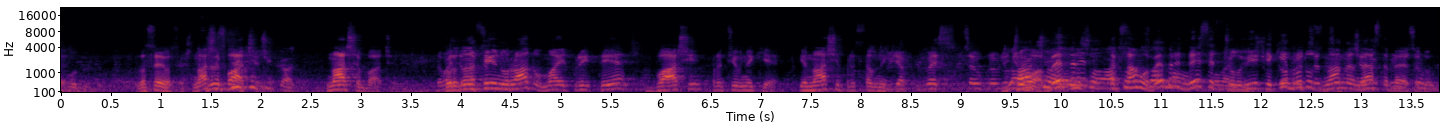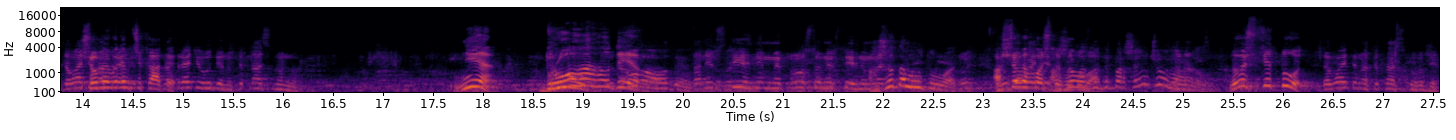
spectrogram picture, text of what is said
Е, будуть. Василь Васильович, наше За бачення. чекати? Наше бачення. Координаційну раду мають прийти ваші працівники і наші представники. Як весь це управління. А Чого? Виберіть Ну що, а так чого само, виберіть 10 чоловік, які Добре, будуть це- з це нами начальник вести управління. бесіду. Давайте Що на ми будемо третю- чекати? На третю годину, 15.00. Ні, друга Друга година. година. Та не встигнемо, ми просто не встигнемо. А що там готувати? Ну, А ну, що ви давайте- хочете А що у вас готувати? дотепер ще нічого не готово? Ну ви ж всі тут. Давайте на 15 годину.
